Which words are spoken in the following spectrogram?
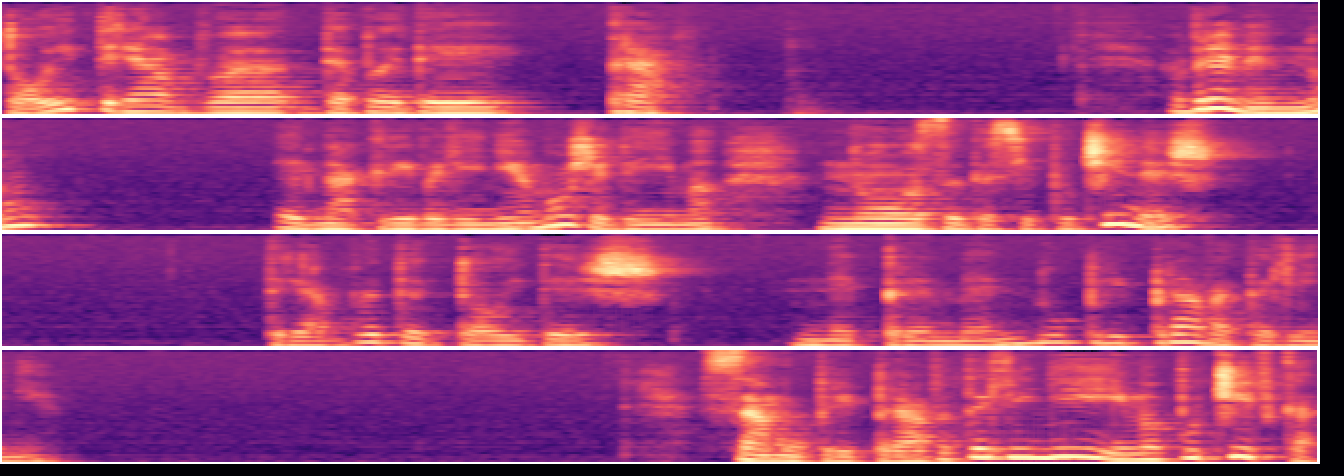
Той трябва да бъде прав. Временно една крива линия може да има, но за да си починеш, трябва да дойдеш непременно при правата линия. Само при правата линия има почивка,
